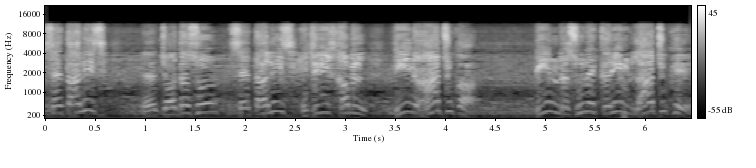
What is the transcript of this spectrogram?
سینتالیس چودہ سو سینتالیس ہجری قبل دین آ چکا۔ دین رسول کریم لا چکے۔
